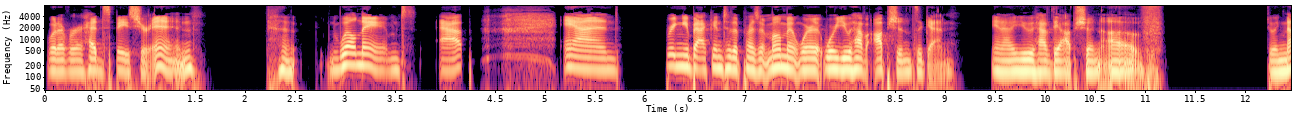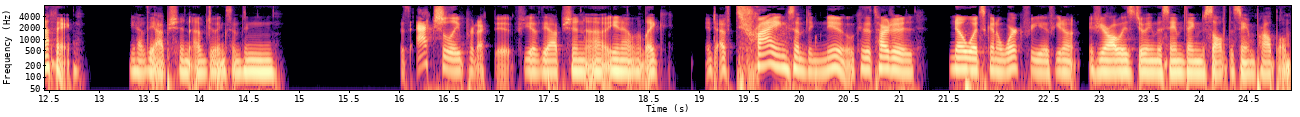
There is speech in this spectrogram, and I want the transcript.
whatever headspace you're in. Well named app and bring you back into the present moment where where you have options again. You know, you have the option of doing nothing. You have the option of doing something that's actually productive. You have the option, uh, you know, like of trying something new because it's hard to know what's going to work for you if you don't if you're always doing the same thing to solve the same problem.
